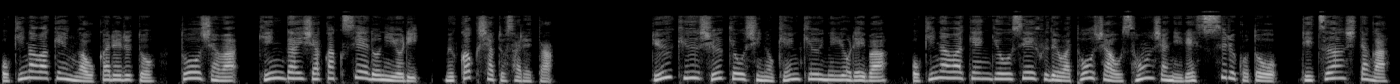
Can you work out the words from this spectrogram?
沖縄県が置かれると、当社は近代社格制度により無格者とされた。琉球宗教史の研究によれば、沖縄県行政府では当社を孫社に列することを立案したが、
